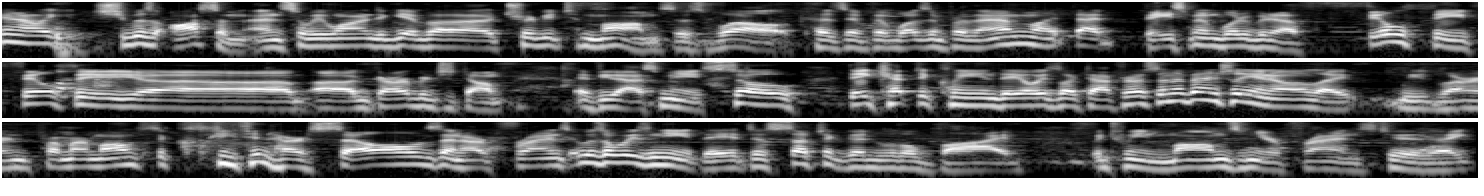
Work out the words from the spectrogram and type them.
you know, she was awesome. And so we wanted to give a tribute to moms as well, because if it wasn't for them, like that basement would have been a filthy, filthy uh, uh, garbage dump, if you ask me. So they kept it clean. They always looked after us. And eventually, you know, like we learned from our moms to clean it ourselves and our friends. It was always neat. They had just such a good little vibe between moms and your friends too. Like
